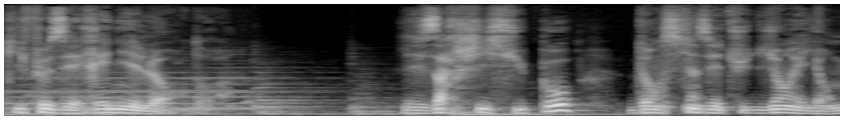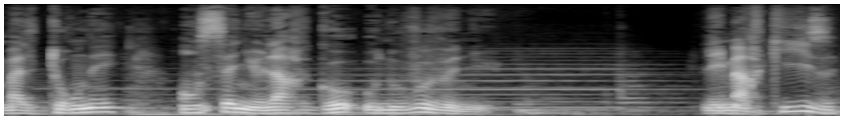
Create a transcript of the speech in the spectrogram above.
qui faisait régner l'ordre. Les archisuppôts, d'anciens étudiants ayant mal tourné, enseignent l'argot aux nouveaux venus. Les marquises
